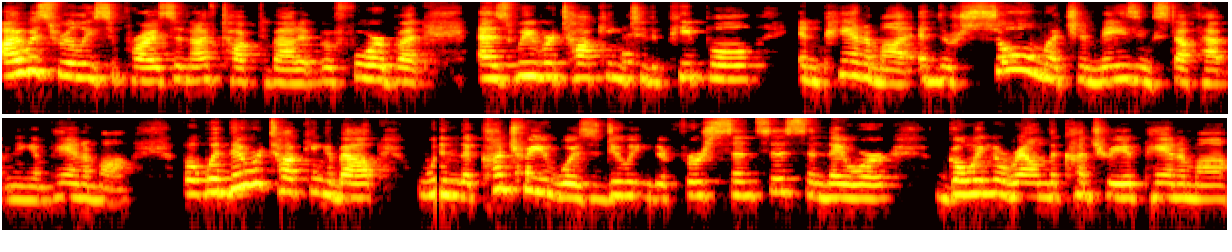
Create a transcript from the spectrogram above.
I was really surprised, and I've talked about it before, but as we were talking to the people in Panama, and there's so much amazing stuff happening in Panama, but when they were talking about when the country was doing their first census and they were going around the country of Panama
